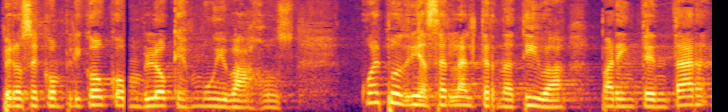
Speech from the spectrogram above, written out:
pero se complicó con bloques muy bajos. ¿Cuál podría ser la alternativa para intentar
